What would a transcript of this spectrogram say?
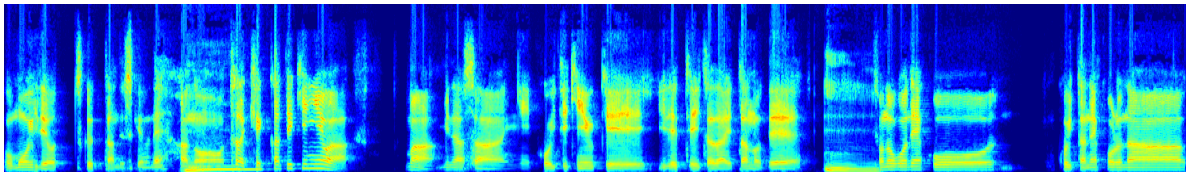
思い出を作ったんですけどね。あのうん、ただ結果的には、まあ皆さんに好意的に受け入れていただいたので、うん。その後ね、こう、こういったね、コロナ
